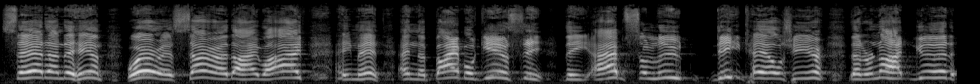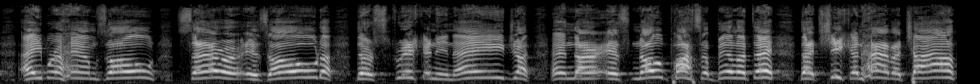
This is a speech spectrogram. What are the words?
said unto him, Where is Sarah thy wife? Amen. And the Bible gives the, the absolute details here that are not good. Abraham's old, Sarah is old, they're stricken in age, and there is no possibility that she can have a child.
